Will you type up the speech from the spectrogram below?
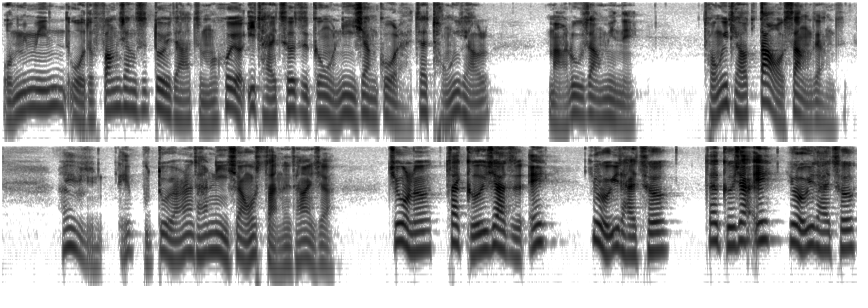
我明明我的方向是对的啊，怎么会有一台车子跟我逆向过来，在同一条马路上面呢？同一条道上这样子，哎哎不对啊，那他逆向，我闪了他一下，结果呢，再隔一下子，哎，又有一台车，再隔一下，哎，又有一台车，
